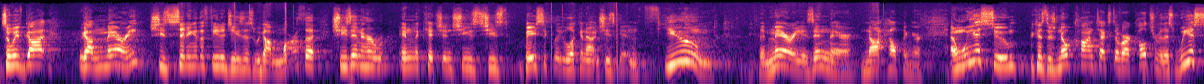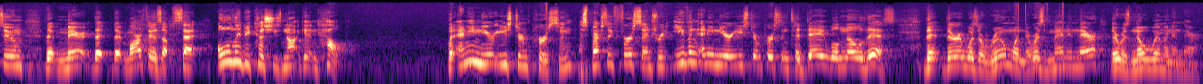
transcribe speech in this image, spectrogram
So we've got we got Mary, she's sitting at the feet of Jesus. We got Martha, she's in her in the kitchen. She's she's basically looking out and she's getting fumed that Mary is in there not helping her. And we assume, because there's no context of our culture for this, we assume that, Mary, that, that Martha is upset only because she's not getting help. But any Near Eastern person, especially first century, even any Near Eastern person today will know this that there was a room when there was men in there, there was no women in there.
